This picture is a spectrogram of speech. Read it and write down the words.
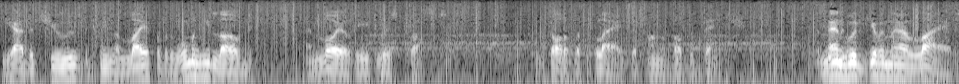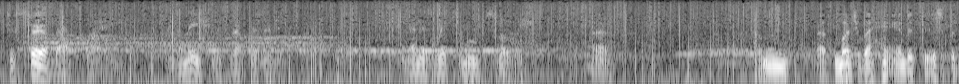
He had to choose between the life of the woman he loved and loyalty to his trust. He thought of the flag that hung above the bench. The men who had given their lives to serve that flag, and the nation it represented. And then his lips moved slowly. I'm not much of a hand at this, but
